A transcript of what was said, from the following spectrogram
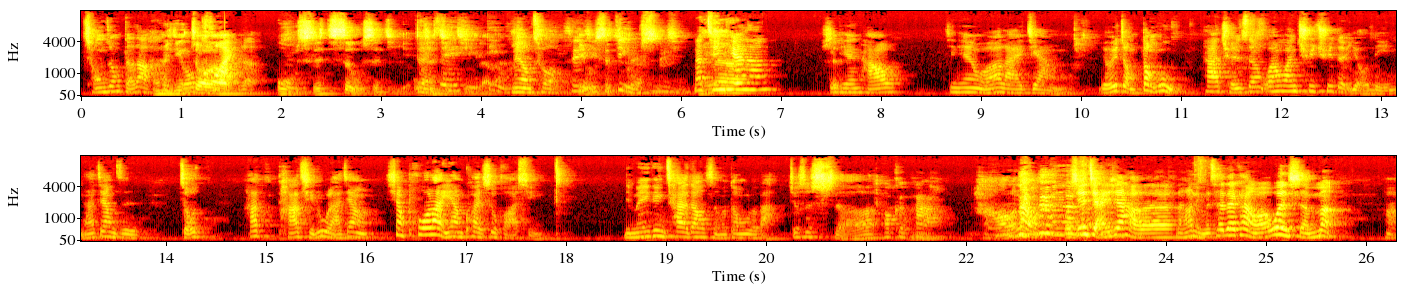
从中得到很多快乐。五十四五十集，五十几集了，没有错，这一集是第五十集。那今天呢？今天好，今天我要来讲有一种动物，它全身弯弯曲曲的有鳞，然后这样子走，它爬起路来这样像波浪一样快速滑行。你们一定猜得到什么动物了吧？就是蛇，好可怕。好，那我我先讲一下好了，然后你们猜猜看，我要问什么？好。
